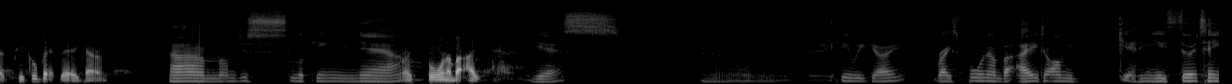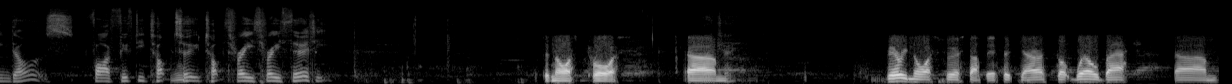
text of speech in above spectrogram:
at Picklebet there, Gareth? Um, I'm just looking now. Race four, number eight. Yes. Um, here we go. Race four, number eight. I'm getting you thirteen dollars. Five fifty. Top two. Top three. Three thirty. It's a nice price. Um, Okay. Very nice first up effort, Gareth. Got well back um,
